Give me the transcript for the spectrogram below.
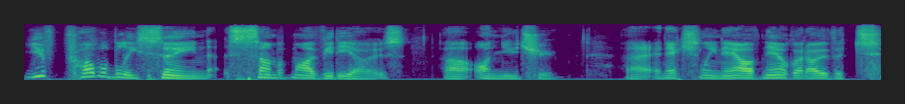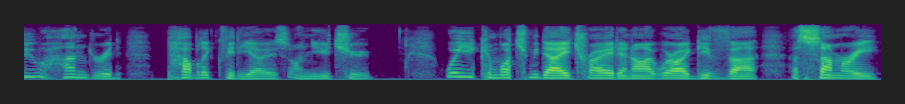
you've probably seen some of my videos uh, on YouTube. Uh, and actually now I've now got over 200 public videos on YouTube where you can watch me day trade and I where I give uh, a summary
